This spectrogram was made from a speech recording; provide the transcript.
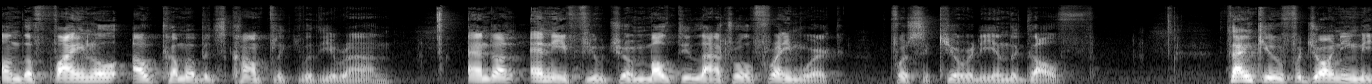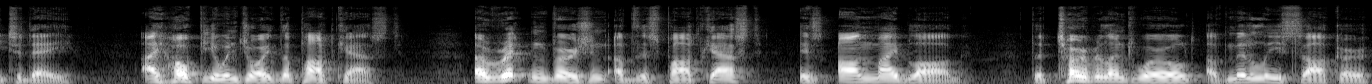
on the final outcome of its conflict with Iran and on any future multilateral framework for security in the Gulf. Thank you for joining me today. I hope you enjoyed the podcast. A written version of this podcast is on my blog the turbulent world of Middle East soccer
